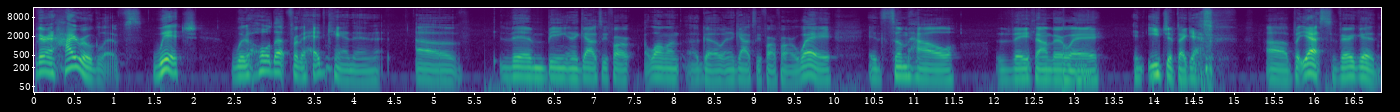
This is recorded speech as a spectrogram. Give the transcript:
They're in hieroglyphs, which would hold up for the headcanon of them being in a galaxy far long, long ago in a galaxy far, far away, and somehow they found their way in Egypt, I guess. Uh, but yes, very good.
